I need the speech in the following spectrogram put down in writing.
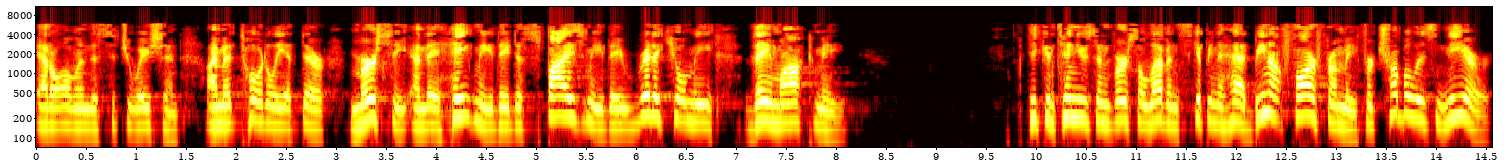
at all in this situation. I'm at totally at their mercy and they hate me, they despise me, they ridicule me, they mock me. He continues in verse 11, skipping ahead, Be not far from me, for trouble is near,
